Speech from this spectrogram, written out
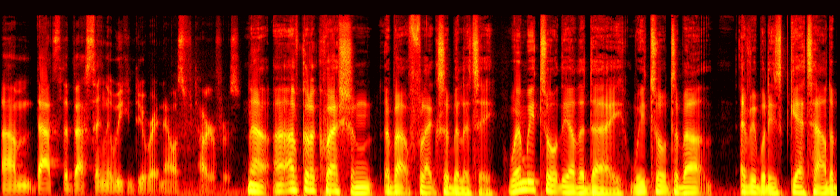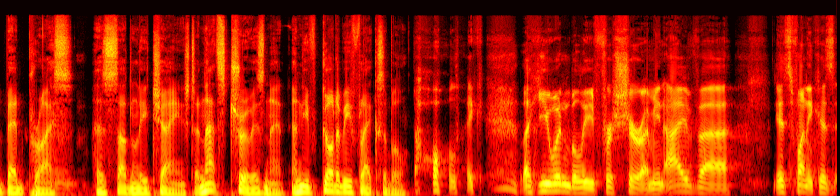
Um, that's the best thing that we can do right now as photographers. Now, I've got a question about flexibility. When we talked the other day, we talked about everybody's get out of bed price has suddenly changed and that's true isn't it and you've got to be flexible oh like like you wouldn't believe for sure i mean i've uh it's funny because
